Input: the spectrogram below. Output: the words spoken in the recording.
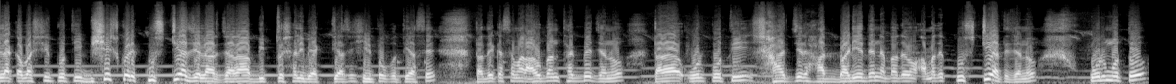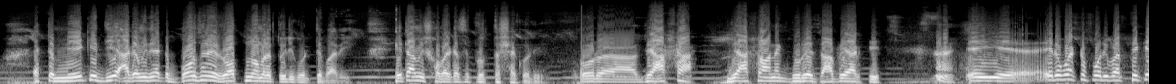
এলাকাবাসীর প্রতি, বিশেষ করে কুষ্টিয়া জেলার যারা বিত্তশালী ব্যক্তি আছে, শিল্পপতি আছে, তাদের কাছে আমার আহ্বান থাকবে যেন তারা ওর প্রতি সাহায্যের হাত বাড়িয়ে দেন আমাদের আমাদের কুষ্টিয়াতে যেন ওর মতো একটা মেয়েকে দিয়ে আগামী দিনে একটা বড় ধরনের রত্ন আমরা তৈরি করতে পারি। এটা আমি সবার কাছে প্রত্যাশা করি। ওর যে আশা যে আশা অনেক দূরে যাবে আর কি। হ্যাঁ এই এরকম একটা পরিবার থেকে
